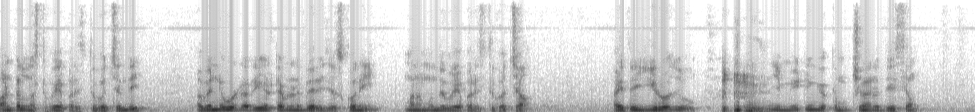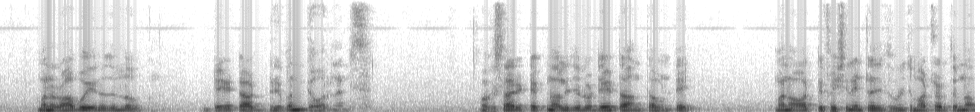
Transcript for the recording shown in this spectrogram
పంటలు నష్టపోయే పరిస్థితికి వచ్చింది. అవన్నీ కూడా రియల్ టైంలోనే బేరీ చేసుకొని మనం ముందుకు పోయే పరిస్థితికి వచ్చాం. అయితే ఈరోజు ఈ మీటింగ్ యొక్క ముఖ్యమైన ఉద్దేశం మన రాబోయే రోజుల్లో డేటా డ్రివన్ గవర్నెన్స్ ఒకసారి టెక్నాలజీలో డేటా అంతా ఉంటే మనం ఆర్టిఫిషియల్ ఇంటెలిజెన్స్ గురించి మాట్లాడుతున్నాం.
